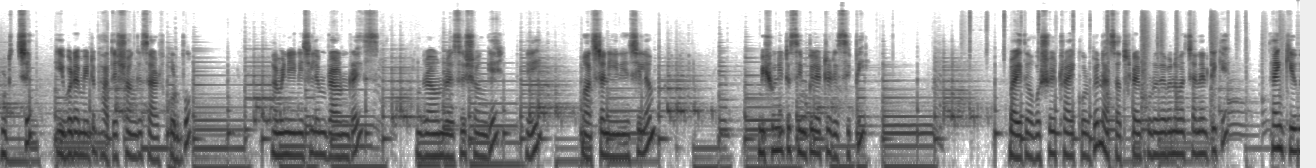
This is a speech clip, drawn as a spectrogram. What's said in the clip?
ফুটছে এবার আমি এটা ভাতের সঙ্গে সার্ভ করব। আমি নিয়ে নিয়েছিলাম ব্রাউন রাইস ব্রাউন রাইসের সঙ্গে এই মাছটা নিয়ে নিয়েছিলাম। ভীষণ একটা সিম্পল একটা রেসিপি বাড়িতে অবশ্যই ট্রাই করবেন আর সাবস্ক্রাইব করে দেবেন আমার চ্যানেলটিকে থ্যাংক ইউ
